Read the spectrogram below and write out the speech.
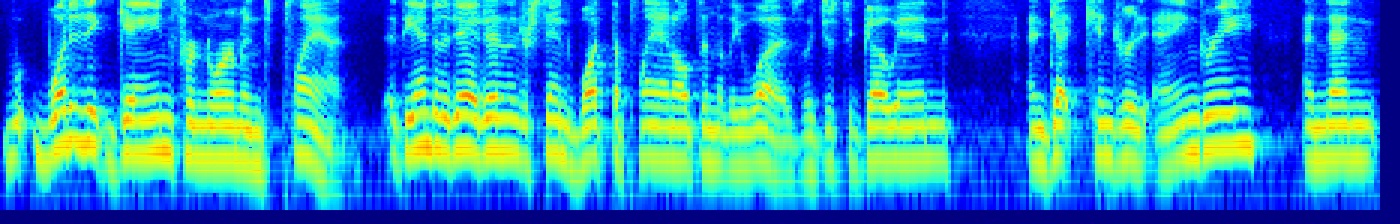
what did it gain for Norman's plan? At the end of the day, I didn't understand what the plan ultimately was. Like just to go in and get Kindred angry and then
